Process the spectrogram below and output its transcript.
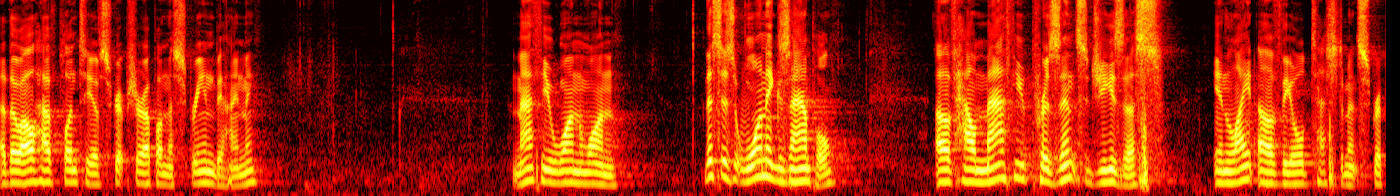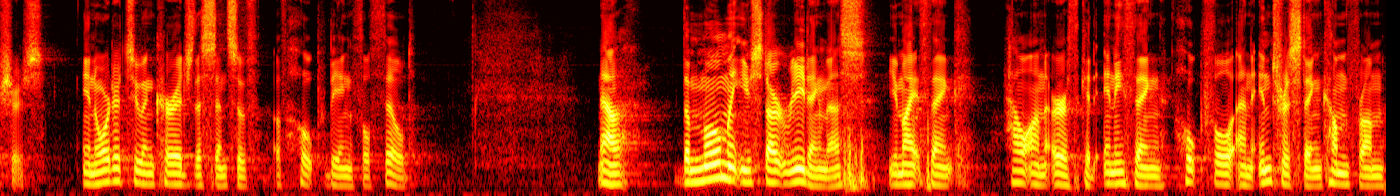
though I'll have plenty of scripture up on the screen behind me. Matthew 1 1. This is one example of how Matthew presents Jesus in light of the Old Testament scriptures in order to encourage the sense of, of hope being fulfilled. Now, the moment you start reading this, you might think, how on earth could anything hopeful and interesting come from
